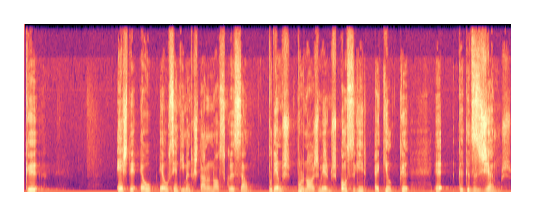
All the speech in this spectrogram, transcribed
que este é o, é o sentimento que está no nosso coração? podemos, por nós mesmos, conseguir aquilo que, eh, que, que desejamos.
